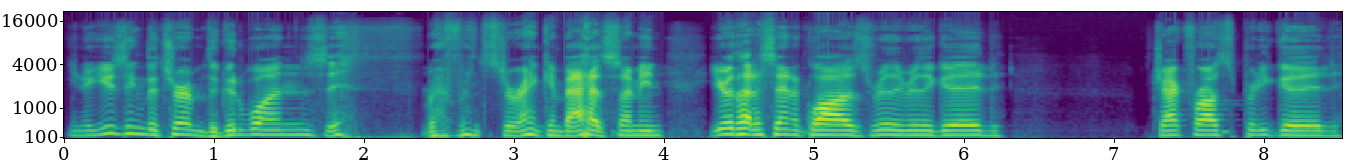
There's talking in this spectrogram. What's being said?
you know, using the term the good ones reference to Rankin Bass. I mean, Year That of Santa Claus, really, really good. Jack Frost, pretty good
